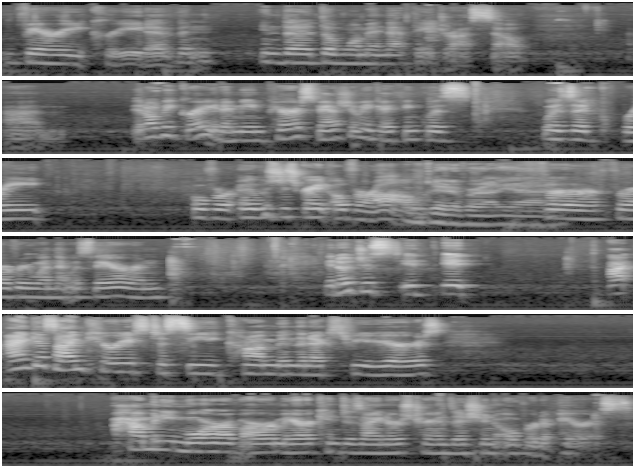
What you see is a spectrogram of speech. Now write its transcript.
very creative and in the the woman that they dress. So um, it'll be great. I mean paris fashion week i think was was a great over it was just great overall Good overall, yeah. for for everyone that was there. And it'll just it it I, I guess i'm curious to see come in the next few years how many more of our american designers transition over to paris?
